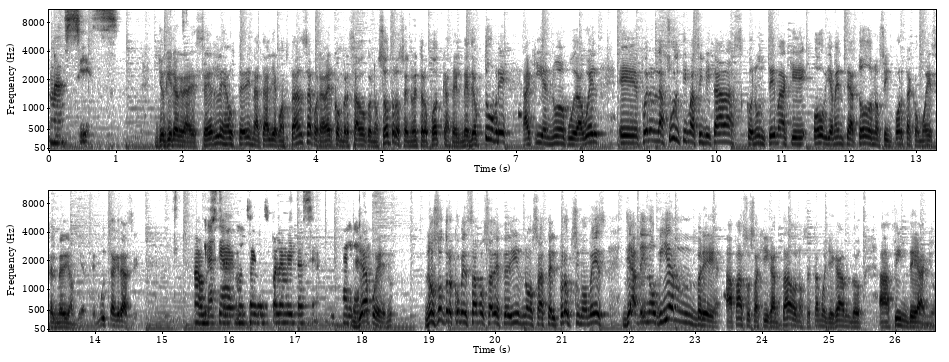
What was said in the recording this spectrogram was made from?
Así es. Yo quiero agradecerles a ustedes, Natalia Constanza, por haber conversado con nosotros en nuestro podcast del mes de octubre, aquí en Nuevo Pudahuel. Eh, fueron las últimas invitadas con un tema que obviamente a todos nos importa, como es el medio ambiente. Muchas gracias. gracias. muchas gracias por la invitación. Ya pues, nosotros comenzamos a despedirnos hasta el próximo mes, ya de noviembre. A pasos agigantados nos estamos llegando a fin de año,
